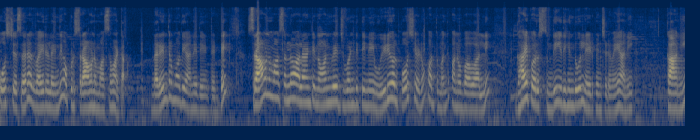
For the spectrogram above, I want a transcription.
పోస్ట్ చేశారు. అది వైరల్ అయింది. అప్పుడు శ్రావణ మాసం అట. నరేంద్ర మోదీ అనేది ఏంటంటే శ్రావణ మాసంలో అలాంటి నాన్ వెజ్ వండి తినే వీడియోలు పోస్ట్ చేయడం కొంతమంది మనోభావాల్ని గాయపరుస్తుంది. ఇది హిందువులు నేర్పించడమే అని. కానీ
